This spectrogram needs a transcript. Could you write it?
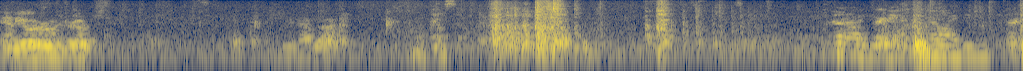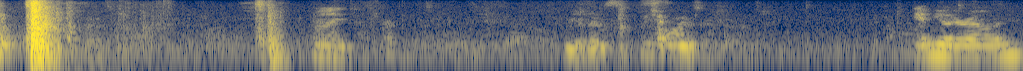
amiodarone drip? Do we have that? I don't think so. No, thirty. No ID. Thirty. I'm gonna need to capture. We get those. We check how long is amiodarone? Amiodarone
